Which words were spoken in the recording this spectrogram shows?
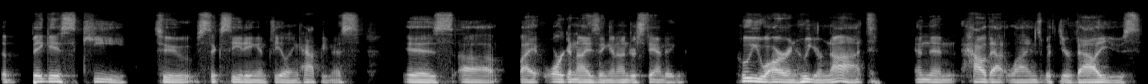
the biggest key to succeeding and feeling happiness is uh, by organizing and understanding who you are and who you're not, and then how that lines with your values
